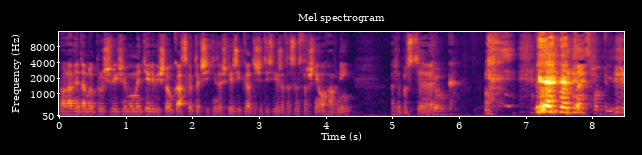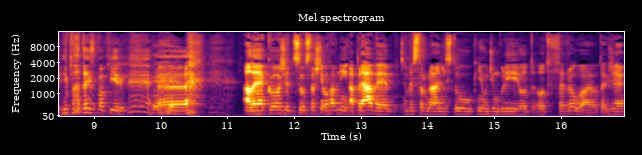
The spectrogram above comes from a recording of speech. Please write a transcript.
No hlavně tam byl průšvih, že v momentě, kdy vyšla ukázka, tak všichni začali říkat, že ty zvířata jsou strašně ohavný. A že prostě... Joke. z papíru. Je pátek z papíru. uh, ale jako, že jsou strašně ohavný. A právě ve srovnání s tou knihou džunglí od, od Fevrova, jo, takže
